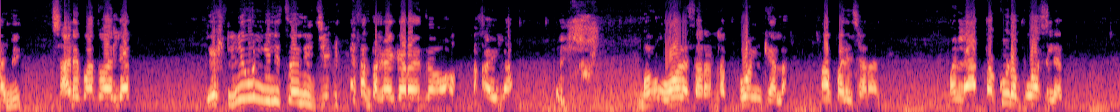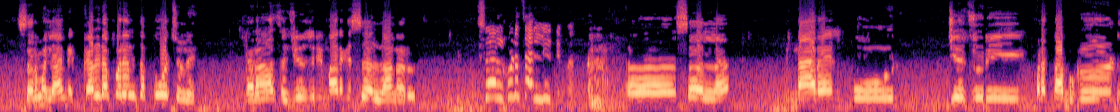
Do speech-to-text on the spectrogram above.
आणि साडेपाच वाजल्यात एसटी निघून गेली सहलीची. आता काय करायचं हो, आईला? मग ओळ सरांना फोन केला आपारी सरांनी. म्हणले आता कुठं पोहोचल्यात? सर म्हणले आम्ही करड्यापर्यंत पोहोचलोय. कारण असं जेजुरी मार्ग सहल जाणार होत. सहल कुठे चालली होती पण? अं, सहल ना नारायणपूर जेजुरी प्रतापगड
